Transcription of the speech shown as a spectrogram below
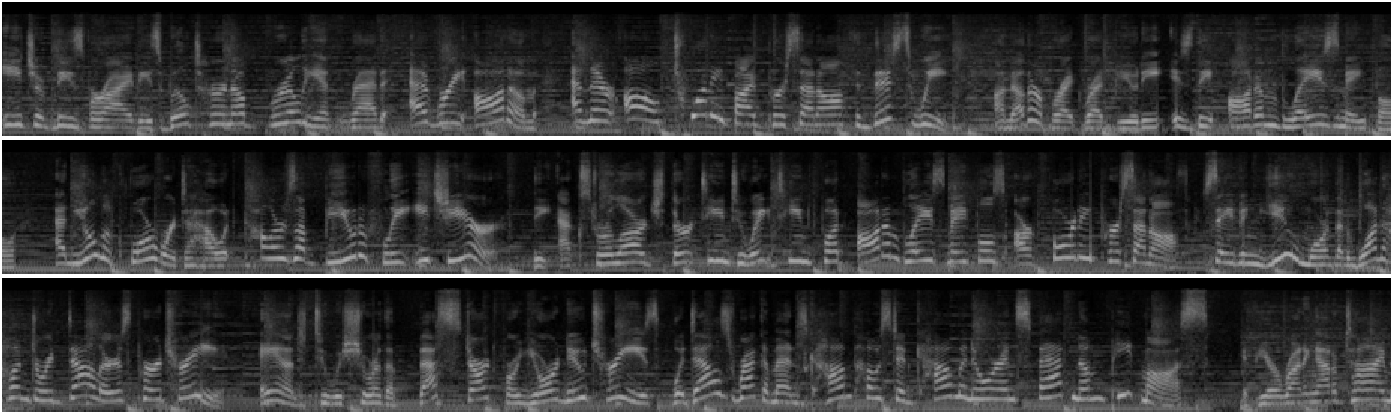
Each of these varieties will turn a brilliant red every autumn, and they're all 25% off this week. Another bright red beauty is the Autumn Blaze Maple, and you'll look forward to how it colors up beautifully each year. The extra large 13 to 18 foot Autumn Blaze Maples are 40% off, saving you more than $100 per tree. And to assure the best start for your new trees, Wedel's recommends composted cow manure and sphagnum peat moss. If you're running out of time,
